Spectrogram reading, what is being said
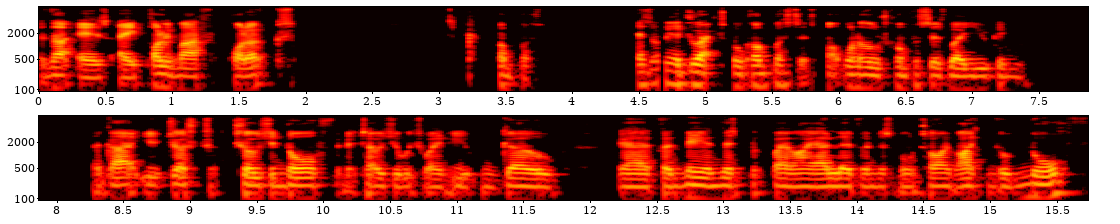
and that is a Polymath Products compass. It's only a directional compass. It's not one of those compasses where you can, okay, you just shows you north and it tells you which way you can go yeah, for me and this where I live in this small time, I can go north.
